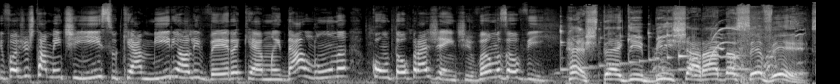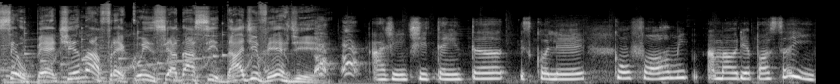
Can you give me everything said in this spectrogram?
E foi justamente isso que a Miriam Oliveira, que é a mãe da aluna, contou pra gente. Vamos ouvir. Hashtag BicharadaCV. Seu pet na frequência da Cidade Verde. a gente tenta escolher conforme a maioria possa ir.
